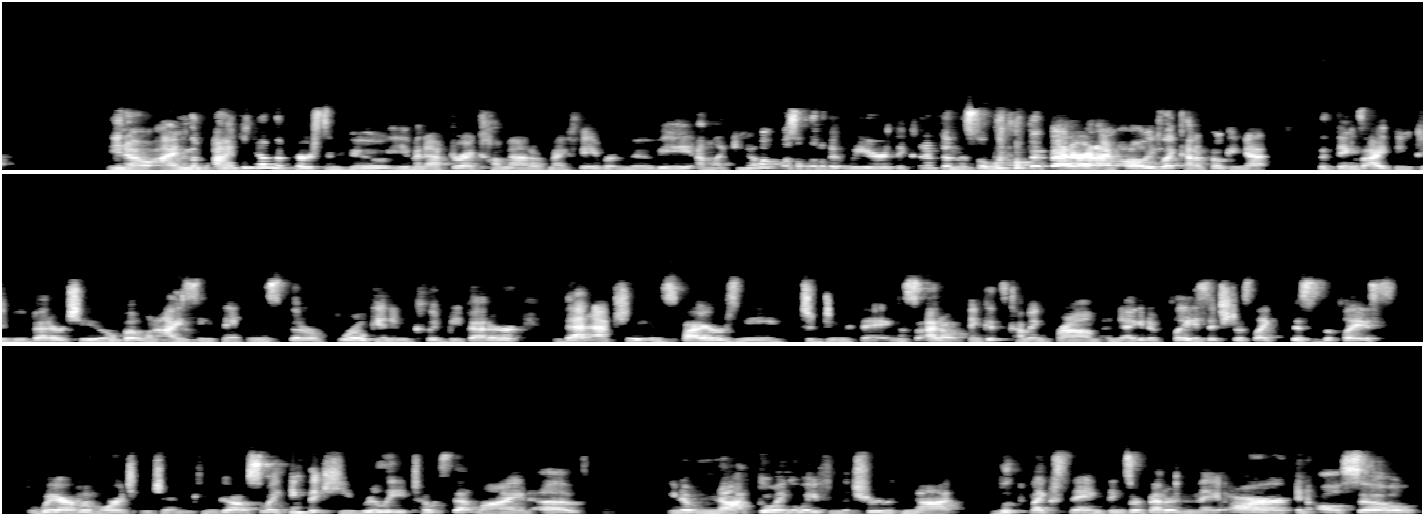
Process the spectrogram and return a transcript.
you know, I'm the I think I'm the person who even after I come out of my favorite movie, I'm like, you know what was a little bit weird? They could have done this a little bit better. And I'm always like kind of poking at the things I think could be better too. But when I mm-hmm. see things that are broken and could be better, that actually inspires me to do things. I don't think it's coming from a negative place. It's just like this is the place where, where more attention can go. So I think that he really totes that line of, you know, not going away from the truth, not look like saying things are better than they are and also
